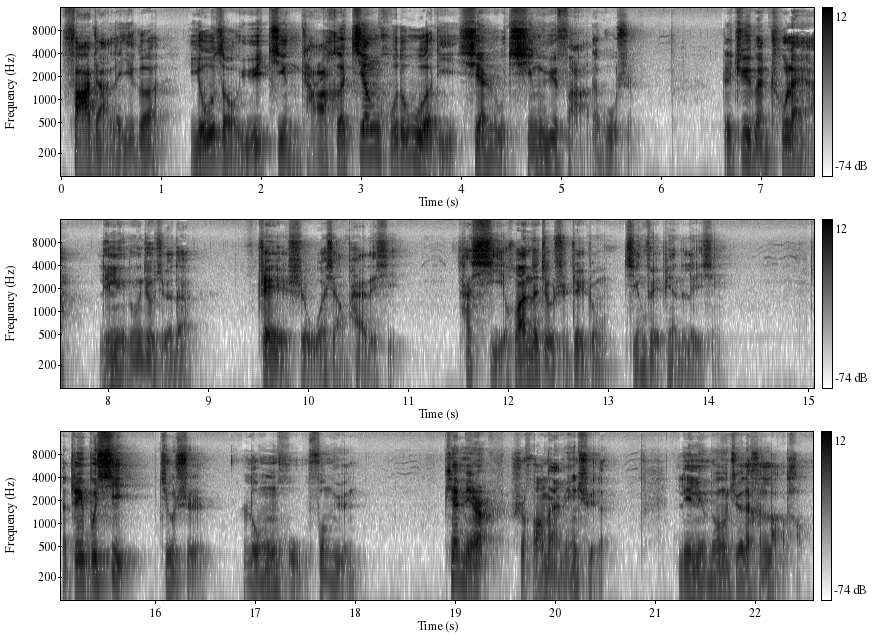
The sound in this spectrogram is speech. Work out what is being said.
发展了一个游走于警察和江湖的卧底陷入情与法的故事。这剧本出来呀，林岭东就觉得这是我想拍的戏，他喜欢的就是这种警匪片的类型。那这部戏就是《龙虎风云》，片名是黄百鸣取的。林岭东觉得很老套，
